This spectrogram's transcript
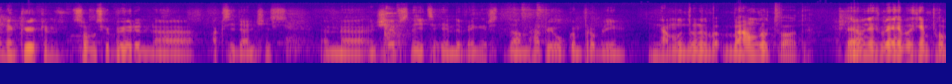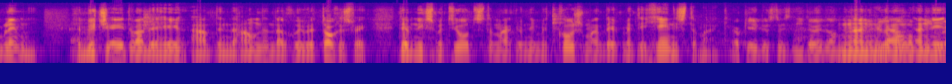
in een keuken, soms gebeuren eh, accidentjes, en eh, een chef snijdt zich in de vingers, dan heb je ook een probleem. Dat moet behandeld worden. Dat hebben we- hebben geen probleem niet. Een beetje eten wat hij had in de handen, dan gooien we toch eens weg. Het heeft niks met Joods te maken, niet met koos, maar het heeft met hygiënisch te maken. Oké, dus het is niet dat je dan Nee, helemaal dan- opnieuw nee,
